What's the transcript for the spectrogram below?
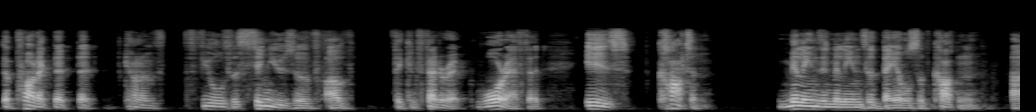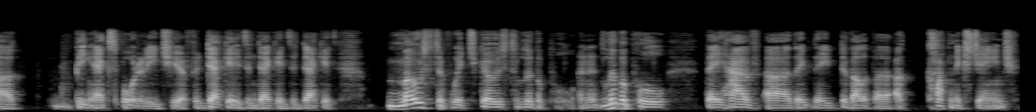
the product that that kind of fuels the sinews of of the Confederate war effort, is cotton. Millions and millions of bales of cotton uh, being exported each year for decades and decades and decades. Most of which goes to Liverpool, and at Liverpool they have uh, they they develop a, a cotton exchange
